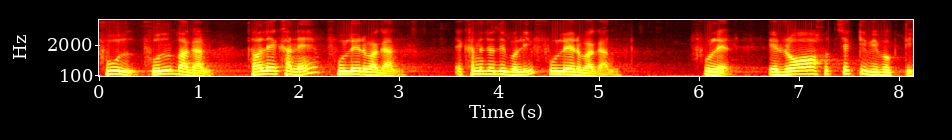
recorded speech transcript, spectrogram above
ফুল ফুল বাগান। তাহলে এখানে ফুলের বাগান। এখানে যদি বলি ফুলের বাগান, ফুলের। এর র হচ্ছে একটি বিভক্তি।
